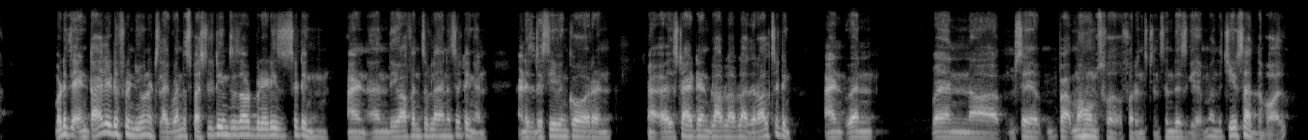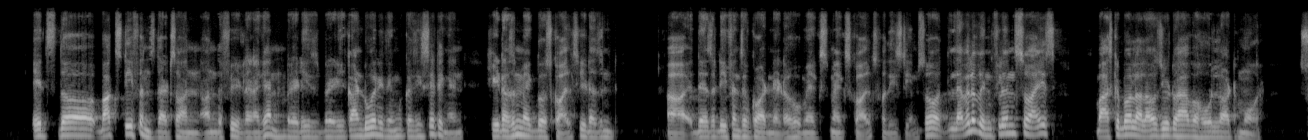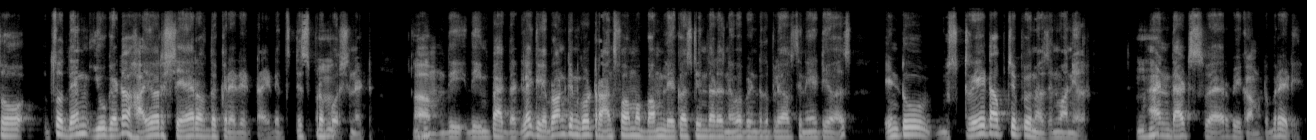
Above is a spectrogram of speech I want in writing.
but it's entirely different units. Like when the special teams is out, Brady's sitting, and and the offensive line is sitting, and and his receiving corps and uh, his tight end, blah blah blah. They're all sitting, and when when uh, say Mahomes for for instance in this game, when the Chiefs had the ball, it's the Buck defense that's on on the field, and again Brady's Brady can't do anything because he's sitting and he doesn't make those calls. He doesn't. Uh, there's a defensive coordinator who makes makes calls for these teams. So level of influence wise, basketball allows you to have a whole lot more. So so then you get a higher share of the credit, right? It's disproportionate. Mhm. Um, the the impact that like LeBron can go transform a bum Lakers team that has never been to the playoffs in eight years into straight up chip winners in one year, Mhm. and that's where we come to Brady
